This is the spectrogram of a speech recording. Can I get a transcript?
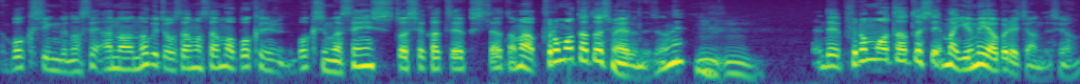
あ、ボクシングのせあの野口治さんもボクシングボクシングが選手として活躍した後、まあ、プロモーターとしてもやるんですよね。うんうんで、プロモーターとして、まあ、夢破れちゃうんですよ。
